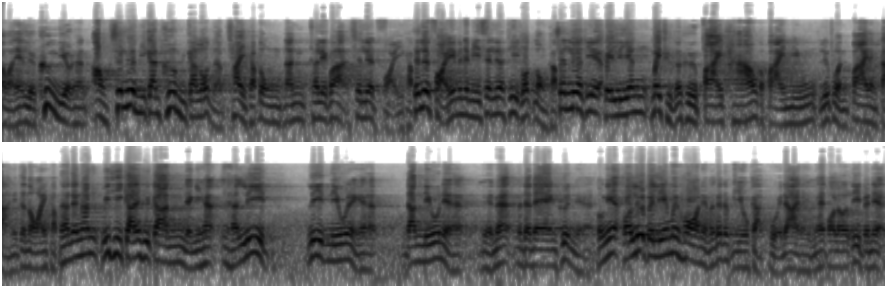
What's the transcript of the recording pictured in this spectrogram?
ประมาณนี้เหลือครึ่งเดียวเท่านั้นเอ้าเส้นเลือดมีการเพิ่มมีการลดเหรอใช่ครับตรงนั้นเขาเรียกว่าเส้นเลือดฝอยครับเส้นเลือดฝอยมันจะมีเส้นเลือดที่ลดลงครับเส้นเลือดที่ไปเลี้ยงไม่ถึงก็คือปลายเท้ากับปลายนิ้ว หรือผลปลายต่างๆนี่จะน้อยครับดังนั้นวิธีการก็คือการอย่างนี้ฮะนะฮะรีด รีดนิ้วเนี่ยฮะดันนิ้วเนี่ยฮะเห็นไหมมันจะแดงขึ้นเนี่ยตรงเนี้ยพอเลือดไปเลี้ยงไม่พอเนี่ยมันก็จะมีโอกาสป่วยได้เห็นไหมพอเรารีดไปเนี่ย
